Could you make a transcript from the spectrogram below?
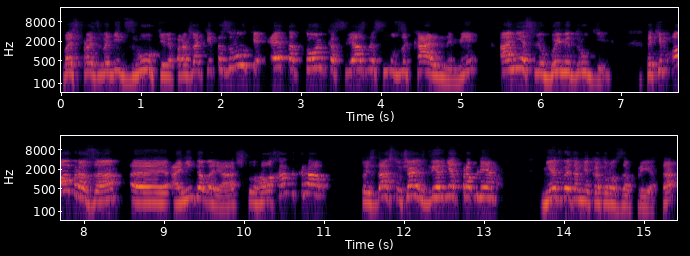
воспроизводить звуки или порождать какие-то звуки, это только связано с музыкальными, а не с любыми другими. Таким образом, э, они говорят, что Галаха как Рава. То есть, да, стучать в дверь нет проблем. Нет в этом никакого запрета.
